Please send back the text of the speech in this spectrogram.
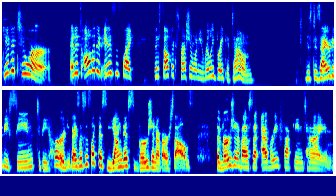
Give it to her. And it's all that it is, is like this self expression when you really break it down. This desire to be seen, to be heard. You guys, this is like this youngest version of ourselves. The version of us that every fucking time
